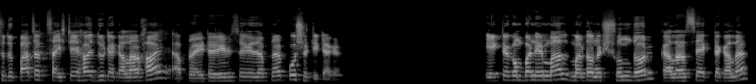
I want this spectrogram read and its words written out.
শুধু পাঁচ আট সাইজটাই হয় দুটা কালার হয়। আপনার এটা রেট হচ্ছে আপনার পঁয়ষট্টি টাকা। একটা কোম্পানির মাল মালটা অনেক সুন্দর কালার আছে একটা কালার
